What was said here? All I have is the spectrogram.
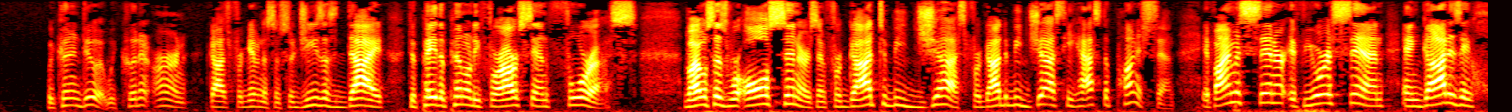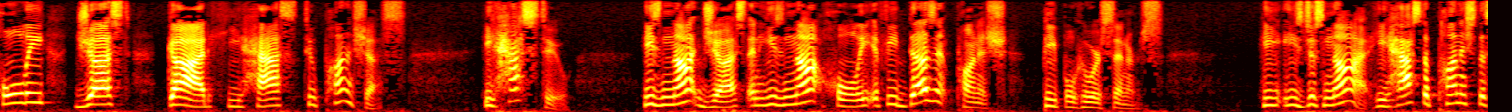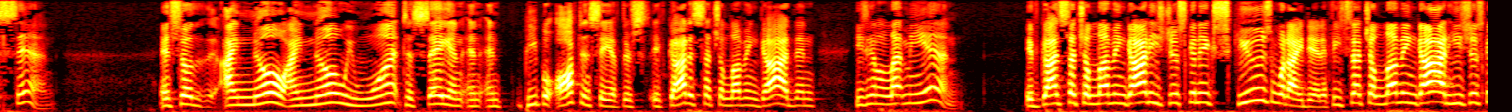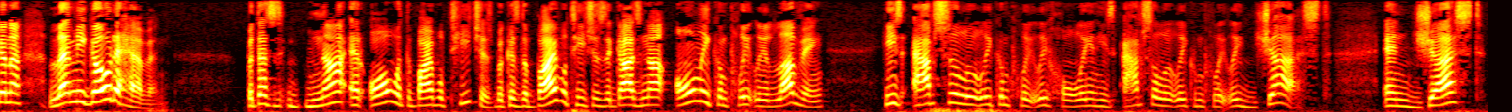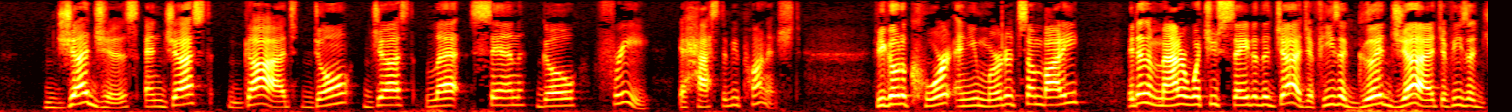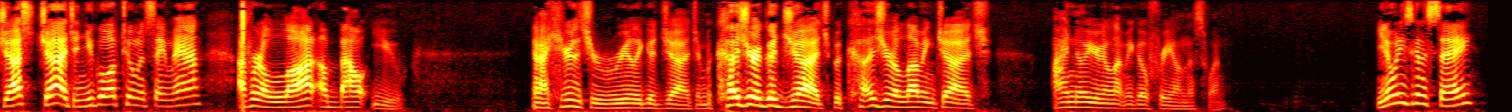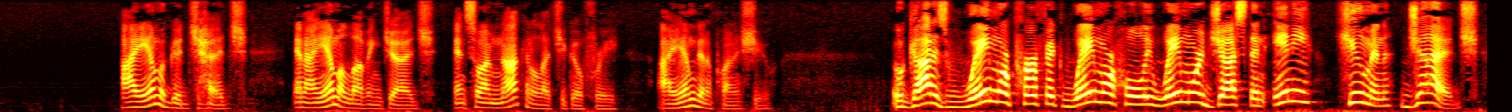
We couldn't do it. We couldn't earn God's forgiveness. And so Jesus died to pay the penalty for our sin for us. The Bible says we're all sinners, and for God to be just, for God to be just, He has to punish sin. If I'm a sinner, if you're a sin, and God is a holy, just God, He has to punish us. He has to. He's not just and He's not holy if He doesn't punish people who are sinners. He, he's just not. He has to punish the sin. And so I know, I know we want to say, and, and, and people often say, if, there's, if God is such a loving God, then He's going to let me in. If God's such a loving God, He's just going to excuse what I did. If He's such a loving God, He's just going to let me go to heaven. But that's not at all what the Bible teaches, because the Bible teaches that God's not only completely loving, He's absolutely, completely holy, and He's absolutely, completely just. And just judges and just gods don't just let sin go free. It has to be punished. If you go to court and you murdered somebody, it doesn't matter what you say to the judge. If he's a good judge, if he's a just judge, and you go up to him and say, Man, I've heard a lot about you. And I hear that you're a really good judge. And because you're a good judge, because you're a loving judge, I know you're going to let me go free on this one. You know what he's going to say? I am a good judge and I am a loving judge, and so I'm not going to let you go free. I am going to punish you. Well, God is way more perfect, way more holy, way more just than any human judge.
